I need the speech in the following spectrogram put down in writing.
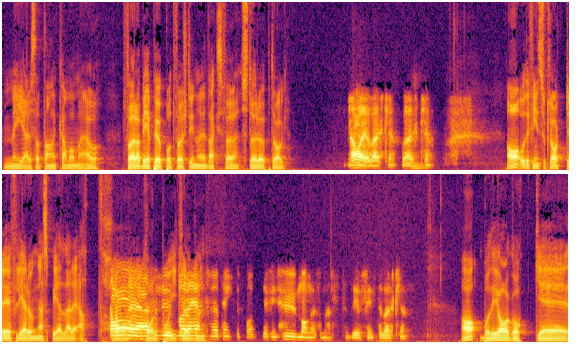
med er så att han kan vara med och föra BP uppåt först innan det är dags för större uppdrag. Ja, ja verkligen, verkligen. Mm. Ja, och det finns såklart eh, fler unga spelare att ha ja, ja, koll alltså, på i klubben. Bara en som jag tänkte på. Det finns hur många som helst. Det finns det verkligen. Ja, både jag och eh,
